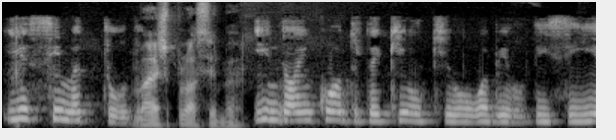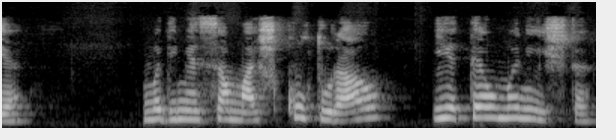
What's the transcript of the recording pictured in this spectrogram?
e, acima de tudo, mais próxima. Indo ao encontro daquilo que o Abel dizia, uma dimensão mais cultural e até humanista,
